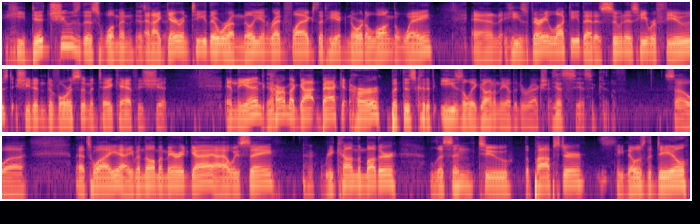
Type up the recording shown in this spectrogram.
he did choose this woman, Yes, and I did. guarantee there were a million red flags that he ignored along the way. And he's very lucky that as soon as he refused, she didn't divorce him and take half his shit. In the end, Yep. karma got back at her, but this could have easily gone in the other direction. Yes, yes, it could have. So uh, that's why, yeah, even though I'm a married guy, I always say recon the mother, listen to the popster. He knows the deal.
